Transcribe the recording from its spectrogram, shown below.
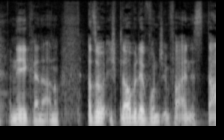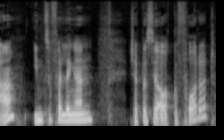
Nee, keine Ahnung. Also ich glaube, der Wunsch im Verein ist da, ihn zu verlängern. Ich habe das ja auch gefordert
